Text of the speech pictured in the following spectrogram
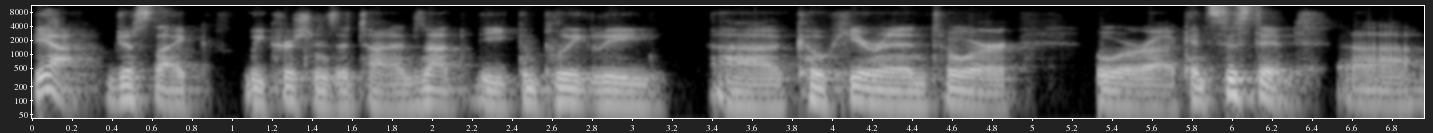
yeah just like we christians at times not be completely uh, coherent or or uh, consistent uh,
